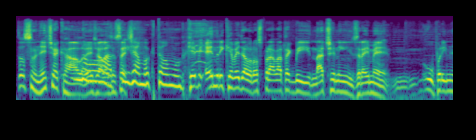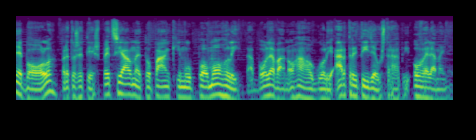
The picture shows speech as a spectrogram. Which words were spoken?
to som nečakal, no vieš, ale a zase... pyžamo k tomu. Keby Enrique vedel rozprávať, tak by nadšený zrejme mm, úprimne bol, pretože tie špeciálne topánky mu pomohli. Tá boľavá noha ho kvôli artritíde už trápi oveľa menej.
